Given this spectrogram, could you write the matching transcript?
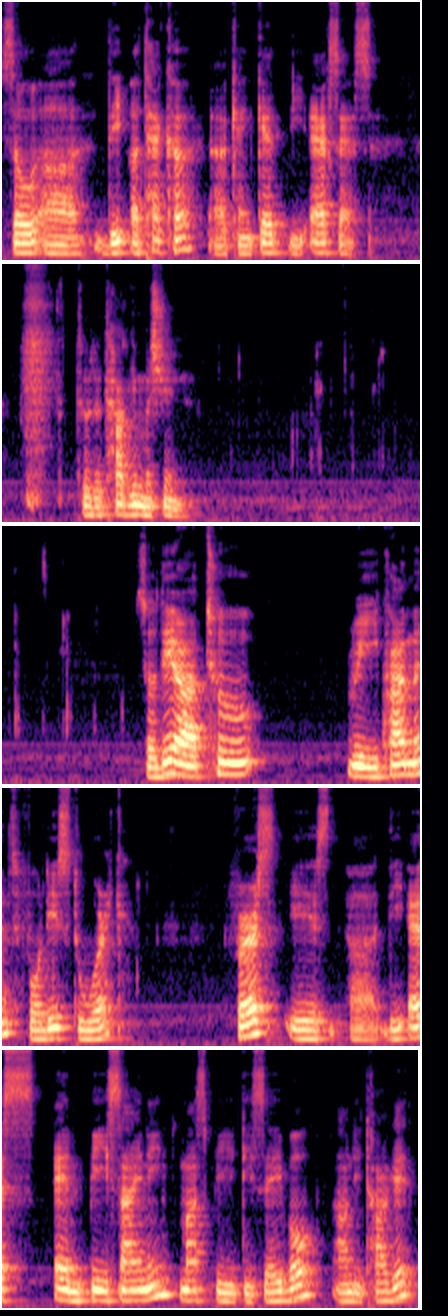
so uh, the attacker uh, can get the access to the target machine. So there are two requirements for this to work. First is uh, the SMB signing must be disabled on the target.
